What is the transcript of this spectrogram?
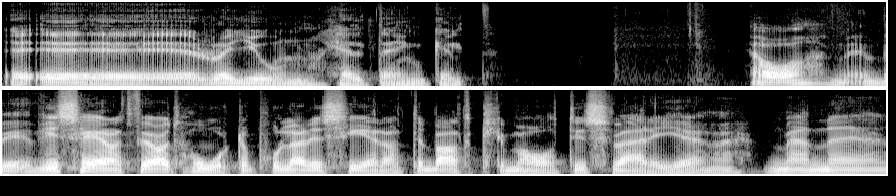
eh, region helt enkelt. Ja, vi ser att vi har ett hårt och polariserat debattklimat i Sverige, men eh,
